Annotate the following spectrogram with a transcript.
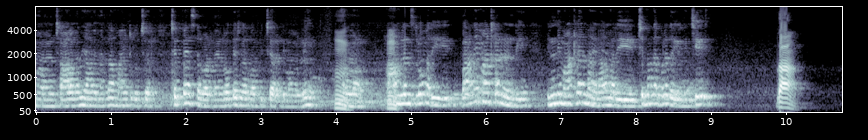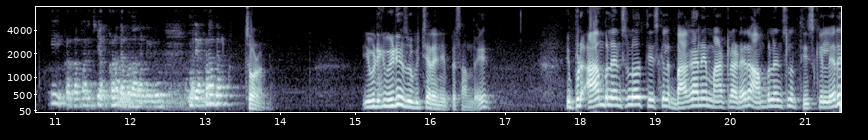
మమ్మల్ని చాలా మంది యాభై మంది మా ఇంటికి వచ్చారు. చెప్పేస్తారు వాళ్ళు మేము లోకేష్ గారు పంపించారండి మమ్మల్ని. అంబులెన్స్లో మరి బాగానే మాట్లాడండి. ఇన్ని మాట్లాడిన ఆయన మరి చిన్న దెబ్బలే తగిలింది. చేతికి ఆ, ఇక్కడ దెబ్బ నుంచి ఎక్కడ దెబ్బ తగలేదు మరి ఎక్కడ చూడండి. ఈవిడికి వీడియో చూపించారని చెప్పేసి అంది. ఇప్పుడు అంబులెన్స్లో తీసుకెళ్ళి బాగానే మాట్లాడారు అంబులెన్స్లో తీసుకెళ్ళారు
